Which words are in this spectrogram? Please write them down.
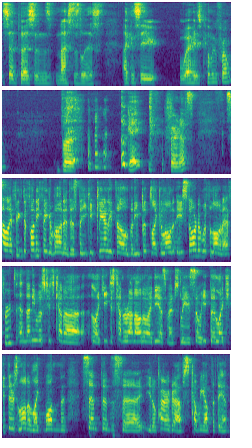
said person's masters list, I can see where he's coming from. But okay, fair enough. So I think the funny thing about it is that you can clearly tell that he put like a lot. he started with a lot of effort, and then he was just kind of like he just kind of ran out of ideas eventually. So he like there's a lot of like one sentence, uh, you know, paragraphs coming up at the end.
